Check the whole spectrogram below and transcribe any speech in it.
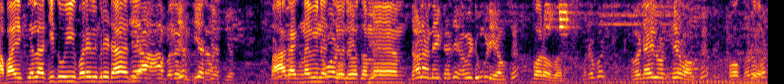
આ ભાઈ પેલા કીધું એ ભરેલી બ્રેડ આ છે? આ કાંઈક નવીન જ છે જો તમે દાણા નાખ્યા છે હવે ડુંગળી આવશે. બરોબર. બરોબર? હવે ડાયલોન સેવ આવશે. ઓકે. બરોબર?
